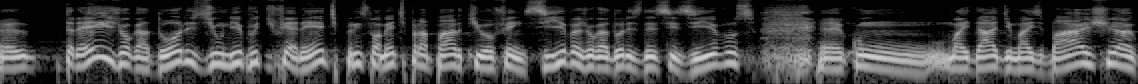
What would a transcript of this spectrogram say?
eh, Três jogadores de um nível diferente, principalmente para a parte ofensiva, jogadores decisivos, eh, com uma idade mais baixa,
